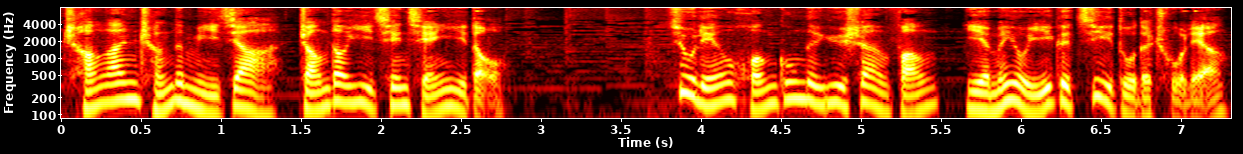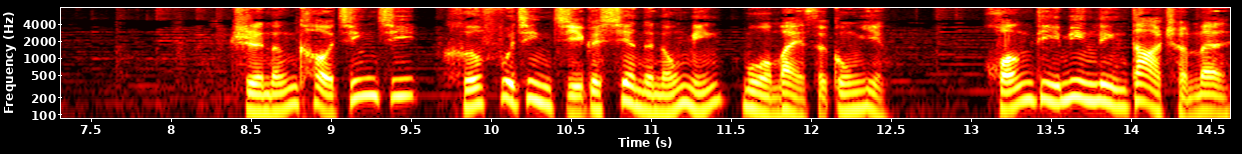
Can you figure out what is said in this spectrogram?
长安城的米价涨到一千钱一斗，就连皇宫的御膳房也没有一个季度的储粮，只能靠京畿和附近几个县的农民磨麦子供应。皇帝命令大臣们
